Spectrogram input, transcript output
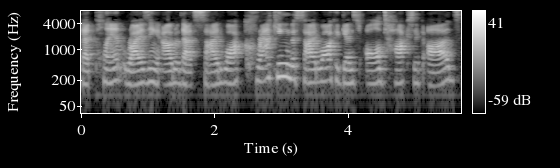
that plant rising out of that sidewalk, cracking the sidewalk against all toxic odds,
